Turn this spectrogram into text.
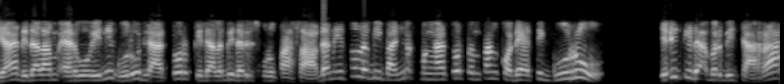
Ya, di dalam RUU ini guru diatur tidak lebih dari 10 pasal dan itu lebih banyak mengatur tentang kode etik guru jadi tidak berbicara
